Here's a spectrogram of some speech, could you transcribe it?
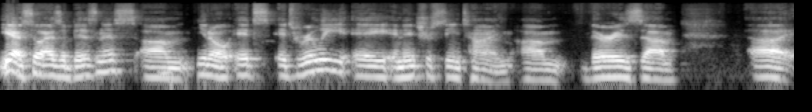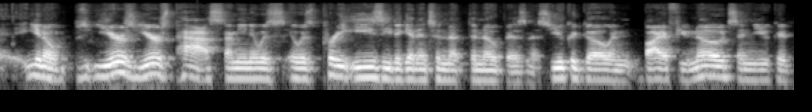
Yeah, so as a business, um, you know, it's it's really a an interesting time. Um, there is, um, uh, you know, years years past. I mean, it was it was pretty easy to get into the note business. You could go and buy a few notes, and you could,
